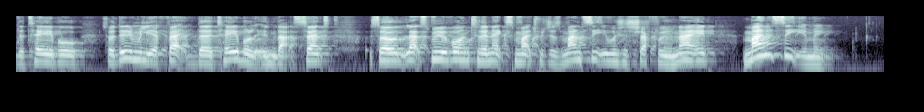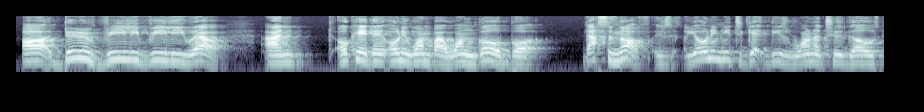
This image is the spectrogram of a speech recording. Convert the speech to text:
the table, so it didn't really affect the table in that sense. So let's move on to the next match, which is Man City versus Sheffield United. Man City, mate, are doing really, really well, and okay, they only won by one goal, but that's enough. You only need to get these one or two goals.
